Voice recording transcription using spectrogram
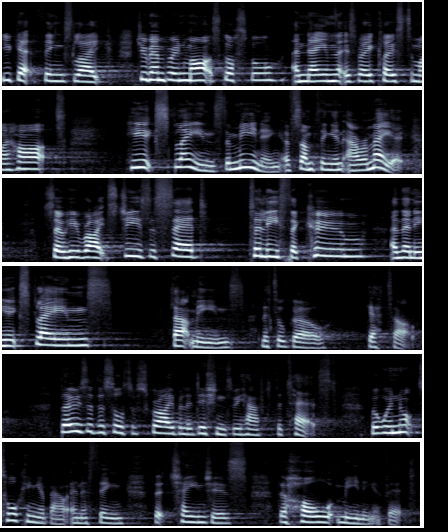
You get things like, do you remember in Mark's Gospel, a name that is very close to my heart? He explains the meaning of something in Aramaic. So he writes, Jesus said, Talitha cum, and then he explains, that means, little girl, get up. Those are the sort of scribal additions we have to the text. But we're not talking about anything that changes the whole meaning of it.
